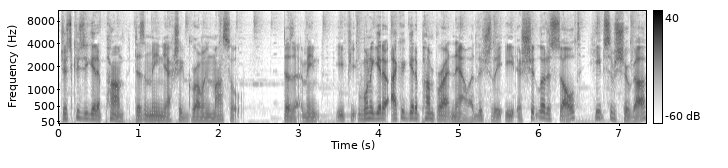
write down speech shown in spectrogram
Just because you get a pump doesn't mean you're actually growing muscle does it? I mean, if you want to get it, I could get a pump right now. I'd literally eat a shitload of salt, heaps of sugar,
